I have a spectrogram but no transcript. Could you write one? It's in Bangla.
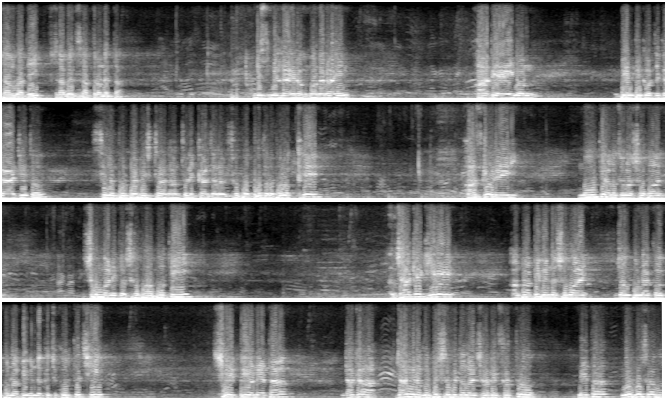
সাংবাদিক, সাবেক ছাত্রনেতা। বিসমিল্লাহ রহমান রাহিম। আটে আইনন বিএনপি কর্তৃক আয়োজিত সিলমপুর প্রতিষ্ঠান আঞ্চলিক কার্যালয়ের শপথ পত্র উপলক্ষে আজকের এই মহতি আলোচনা সভার সম্মানিত সভাপতি যাকে ঘিরে আমরা বিভিন্ন সময় জল্পনা, কল্পনা, বিভিন্ন কিছু করতেছি। সে প্রিয় নেতা ঢাকা জাহাঙ্গীরনগর বিশ্ববিদ্যালয়ের সাবেক ছাত্র নেতা নির্বাচন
